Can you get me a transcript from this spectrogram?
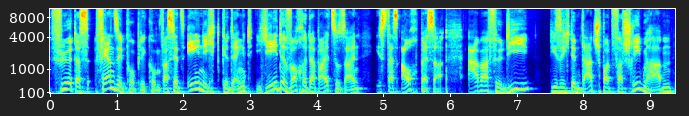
Für das Fernsehpublikum, was jetzt eh nicht gedenkt, jede Woche dabei zu sein, ist das auch besser. Aber für die, die sich dem Dartsport verschrieben haben,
